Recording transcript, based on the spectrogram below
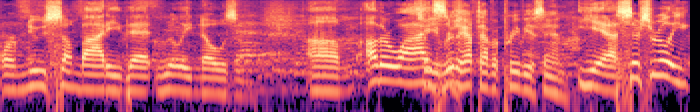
or knew somebody that really knows them. Um, otherwise, so you really have to have a previous in. Yes, there's really.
